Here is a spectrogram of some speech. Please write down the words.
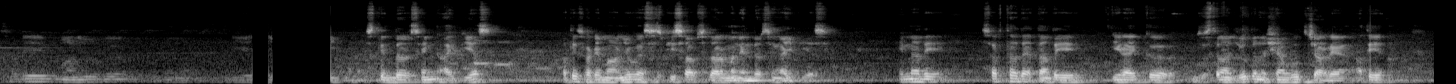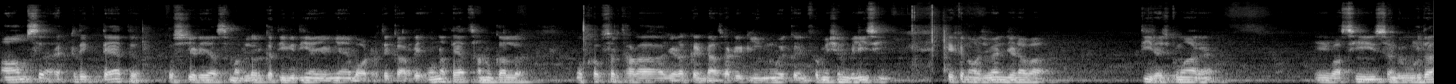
ਸਾਡੇ ਮਾਨਯੋਗ ਸਤਿੰਦਰ ਸਿੰਘ ਆਈਪੀਐਸ ਅਤੇ ਸਾਡੇ ਮਾਨਯੋਗ ਐਸਐਸਪੀ ਸਾਹਿਬ ਸਰਦਾਰ ਮਨਿੰਦਰ ਸਿੰਘ ਆਈਪੀਐਸ ਇਹਨਾਂ ਦੇ ਸਖਤ ਹਦਾਇਤਾਂ ਤੇ ਜਿਹੜਾ ਇੱਕ ਜਿਸ ਤਰ੍ਹਾਂ ਯੁੱਧ ਨਸ਼ਿਆਂ ਵਿਰੁੱਧ ਚੱਲ ਰਿਹਾ ਅਤੇ ਆਰਮਸ ਐਕਟ ਦੇ ਤਹਿਤ ਕੁਝ ਜਿਹੜੇ ਆ ਸਮਗਲਰ ਗਤੀਵਿਧੀਆਂ ਜਿਹੜੀਆਂ ਬਾਰਡਰ ਤੇ ਕਰ ਰਹੇ, ਉਹਨਾਂ ਤਹਿਤ ਸਾਨੂੰ ਕੱਲ ਮੁੱਖ ਅਫਸਰ ਥਾੜਾ ਜਿਹੜਾ ਘੰਟਾ ਸਾਡੀ ਟੀਮ ਨੂੰ ਇੱਕ ਇਨਫੋਰਮੇਸ਼ਨ ਮਿਲੀ ਸੀ ਕਿ ਇੱਕ ਨੌਜਵਾਨ ਜਿਹੜਾ ਵਾ ਧੀਰਜ ਕੁਮਾਰ ਹੈ, ਇਹ ਵਾਸੀ ਸੰਗਰੂਰ ਦਾ,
